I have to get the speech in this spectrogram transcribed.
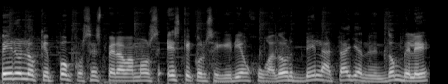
pero lo que pocos esperábamos es que conseguiría un jugador de la talla de Ndombele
